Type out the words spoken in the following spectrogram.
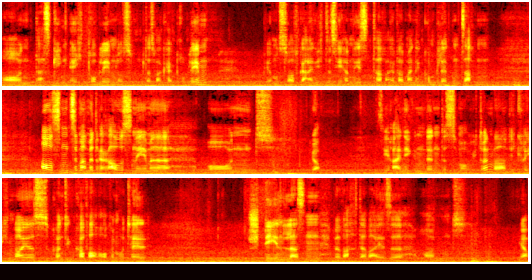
Und das ging echt problemlos. Das war kein Problem. Wir haben uns darauf geeinigt, dass ich am nächsten Tag einfach meine kompletten Sachen aus dem Zimmer mit rausnehme und ja, sie reinigen dann das Zimmer, wo ich drin war und ich kriege ein neues, konnte den Koffer auch im Hotel stehen lassen, bewachterweise und ja,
